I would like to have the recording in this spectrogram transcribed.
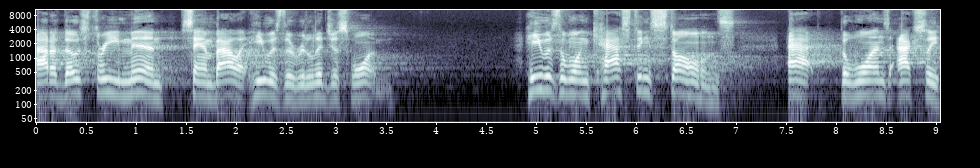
Out of those three men, Sanballat, he was the religious one. He was the one casting stones at the ones actually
